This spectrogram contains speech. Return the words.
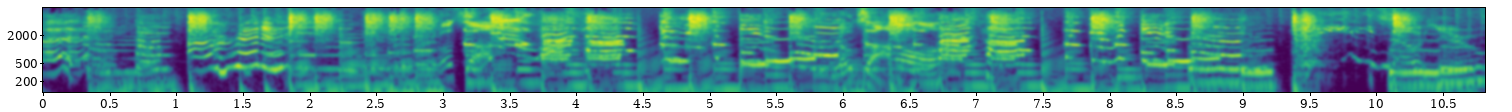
outside. I'm ready. What's up? What's up? Oh. So you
